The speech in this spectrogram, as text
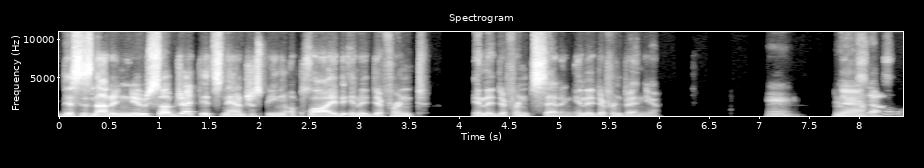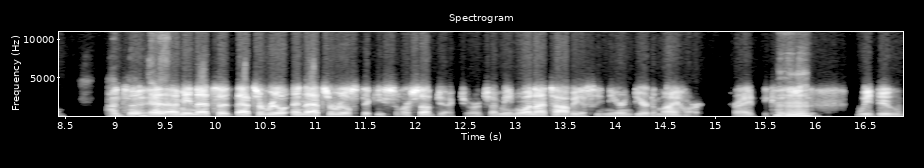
this is not a new subject. It's now just being applied in a different in a different setting, in a different venue. Hmm. Yeah. So I'm, It's I'm a, definitely- I mean, that's a that's a real and that's a real sticky sore subject, George. I mean, one that's obviously near and dear to my heart, right? Because Mhm. we do,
